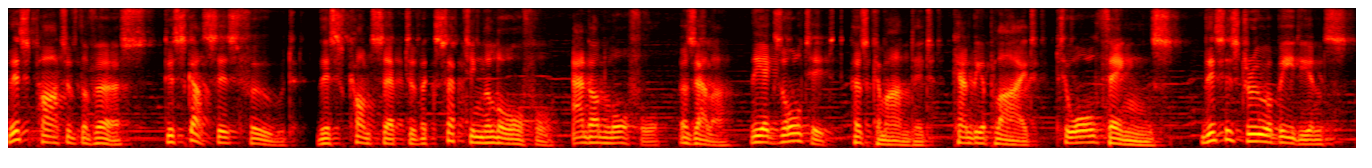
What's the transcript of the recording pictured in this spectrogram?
this part of the verse discusses food, this concept of accepting the lawful and unlawful, as Allah, the Exalted, has commanded, can be applied to all things. This is true obedience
